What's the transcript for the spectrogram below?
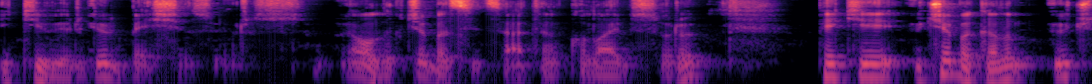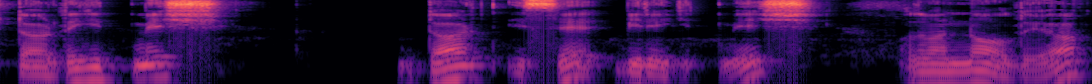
2,5 yazıyoruz. Oldukça basit zaten kolay bir soru. Peki 3'e bakalım. 3 4'e gitmiş. 4 ise 1'e gitmiş. O zaman ne oluyor?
